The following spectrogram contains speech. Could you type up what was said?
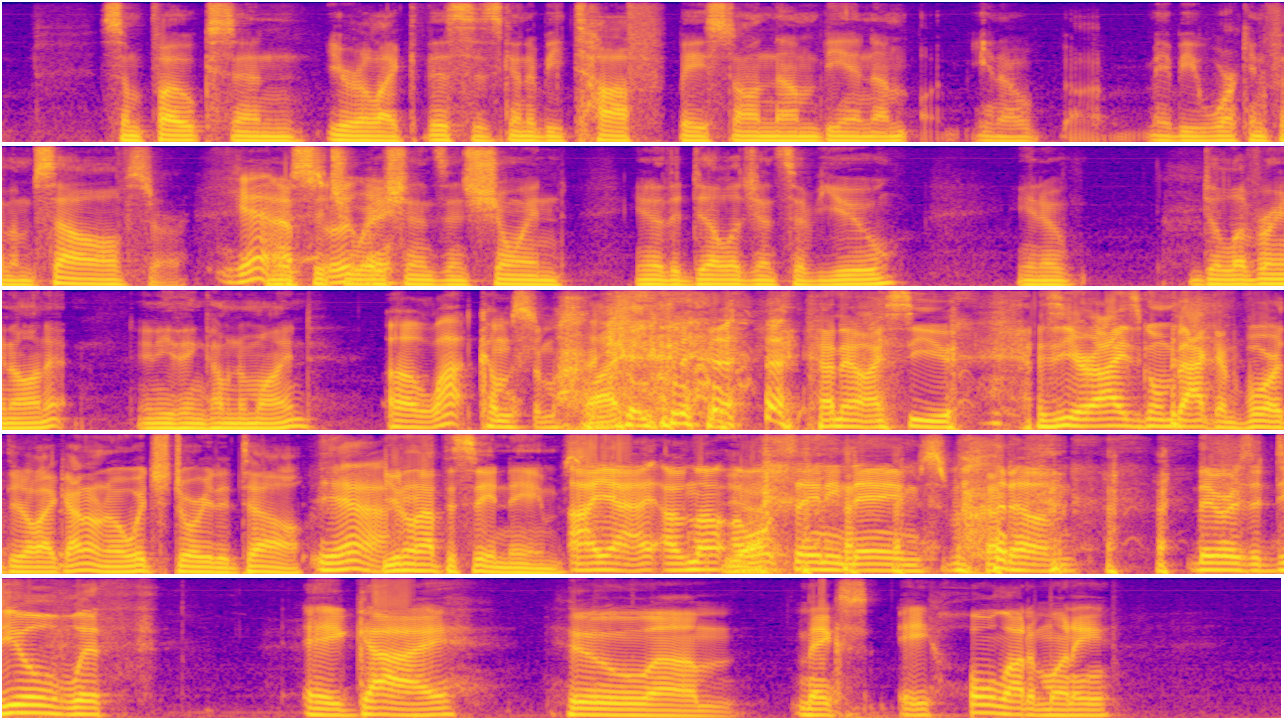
some folks and you were like, this is going to be tough based on them being um, you know uh, maybe working for themselves or Yeah, you know, situations and showing you know the diligence of you, you know, delivering on it. Anything come to mind? A lot comes to mind. I know. I see you. I see your eyes going back and forth. You're like, I don't know which story to tell. Yeah. You don't have to say names. Uh, yeah, I, I'm not. I won't say any names, but um, there was a deal with a guy who um, makes a whole lot of money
